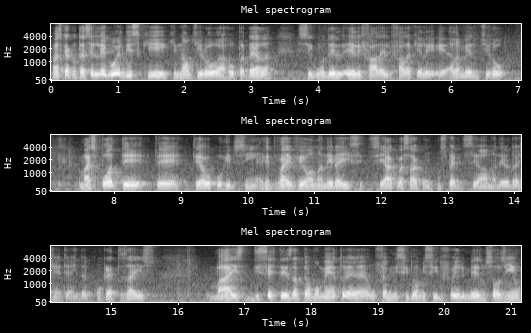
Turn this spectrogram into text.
Mas o que acontece? Ele negou, ele disse que, que não tirou a roupa dela, segundo ele, ele fala, ele fala que ele, ela mesma tirou, mas pode ter, ter, ter ocorrido sim. A gente vai ver uma maneira aí, se, se há, conversar com, com os periciais, uma maneira da gente ainda concretizar isso. Mas de certeza até o momento é o feminicídio, o homicídio foi ele mesmo sozinho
